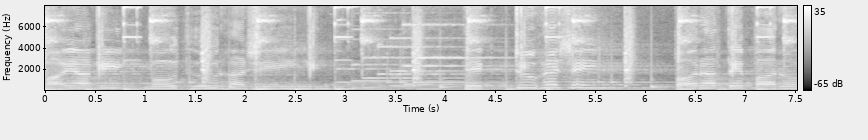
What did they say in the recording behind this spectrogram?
মায়াবী মধুর হাসি। একটু হেসে পরাতে পারো।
